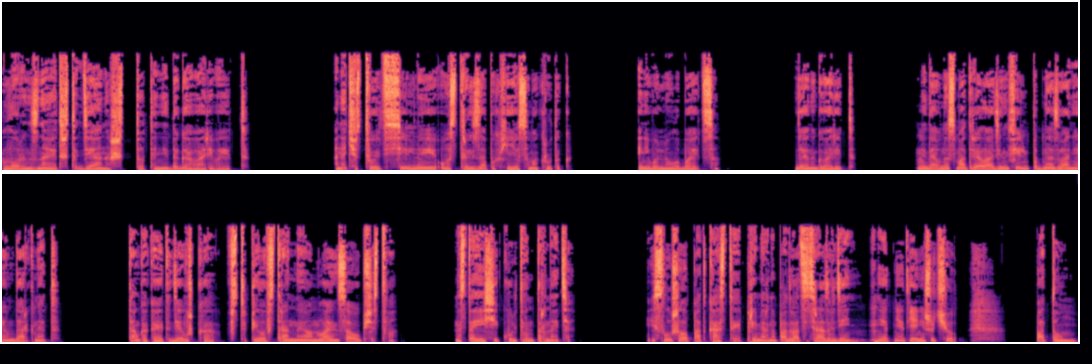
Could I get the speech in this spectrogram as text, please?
Лорен знает, что Диана что-то не договаривает. Она чувствует сильный и острый запах ее самокруток и невольно улыбается. Диана говорит. Недавно смотрела один фильм под названием «Даркнет». Там какая-то девушка вступила в странное онлайн-сообщество. Настоящий культ в интернете. И слушала подкасты примерно по 20 раз в день. Нет-нет, я не шучу. Потом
